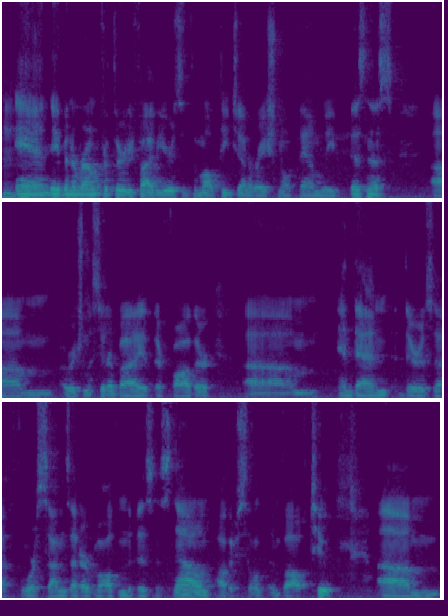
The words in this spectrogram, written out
hmm. and they've been around for 35 years. It's a multi generational family business, um, originally started by their father. Um, and then there's uh, four sons that are involved in the business now, and the father's still involved too um,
